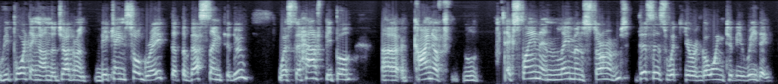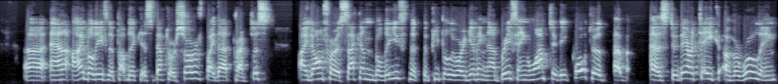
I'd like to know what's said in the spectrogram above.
reporting on the judgment became so great that the best thing to do was to have people uh, kind of explain in layman's terms this is what you're going to be reading. Uh, and I believe the public is better served by that practice I don't for a second believe that the people who are giving that briefing want to be quoted as to their take of a ruling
